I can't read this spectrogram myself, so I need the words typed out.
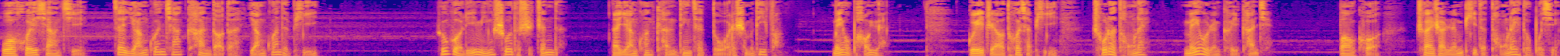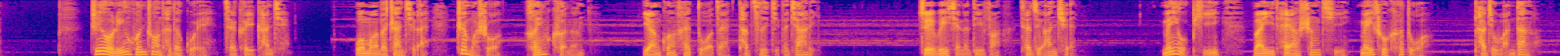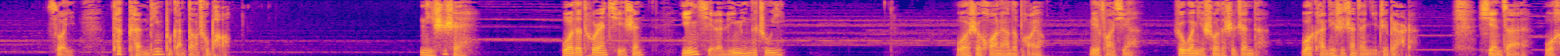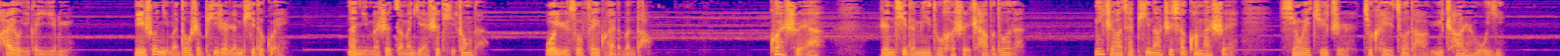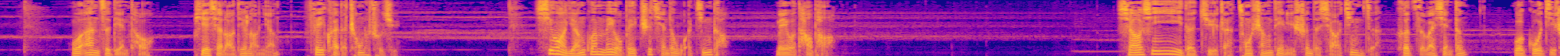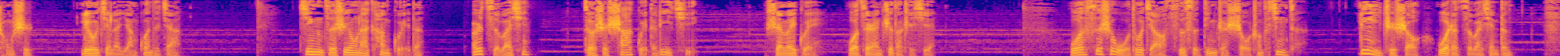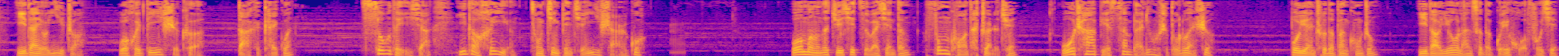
我回想起在杨官家看到的杨官的皮。如果黎明说的是真的，那杨官肯定在躲着什么地方，没有跑远。鬼只要脱下皮，除了同类，没有人可以看见，包括穿上人皮的同类都不行，只有灵魂状态的鬼才可以看见。我猛地站起来，这么说很有可能，杨官还躲在他自己的家里。最危险的地方才最安全，没有皮，万一太阳升起没处可躲，他就完蛋了。所以他肯定不敢到处跑。你是谁？我的突然起身引起了黎明的注意。我是黄良的朋友，你放心啊，如果你说的是真的，我肯定是站在你这边的。现在我还有一个疑虑，你说你们都是披着人皮的鬼，那你们是怎么掩饰体重的？我语速飞快的问道。灌水啊，人体的密度和水差不多的，你只要在皮囊之下灌满水，行为举止就可以做到与常人无异。我暗自点头。撇下老爹老娘，飞快的冲了出去。希望阳关没有被之前的我惊到，没有逃跑。小心翼翼的举着从商店里顺的小镜子和紫外线灯，我故技重施，溜进了阳关的家。镜子是用来看鬼的，而紫外线，则是杀鬼的利器。身为鬼，我自然知道这些。我四十五度角死死盯着手中的镜子，另一只手握着紫外线灯。一旦有异状，我会第一时刻打开开关。嗖的一下，一道黑影从镜片前一闪而过。我猛地举起紫外线灯，疯狂的转着圈，无差别三百六十度乱射。不远处的半空中，一道幽蓝色的鬼火浮现，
